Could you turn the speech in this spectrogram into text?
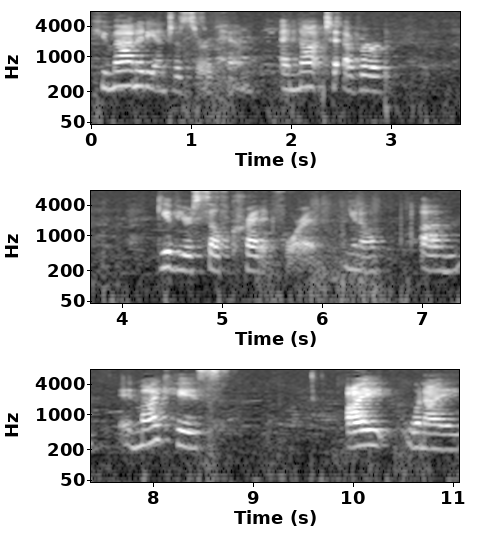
humanity and to serve him and not to ever give yourself credit for it you know? Um, in my case i when i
